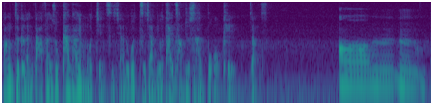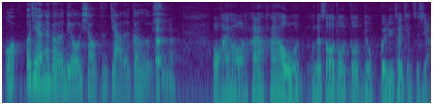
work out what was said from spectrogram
帮这个人打分数，看他有没有剪指甲。如果指甲留太长，就是很不 OK 这样子。哦，嗯，我而且那个留小指甲的更恶心。哦，还好啊，还还好，我我那时候都都有规律在剪指甲。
